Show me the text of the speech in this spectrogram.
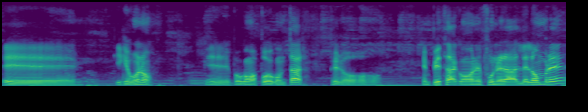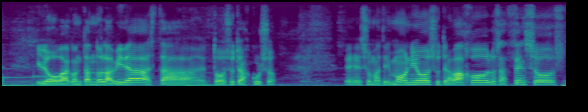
y que bueno, poco más puedo contar, pero empieza con el funeral del hombre y luego va contando la vida hasta todo su transcurso. Eh, su matrimonio, su trabajo, los ascensos,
